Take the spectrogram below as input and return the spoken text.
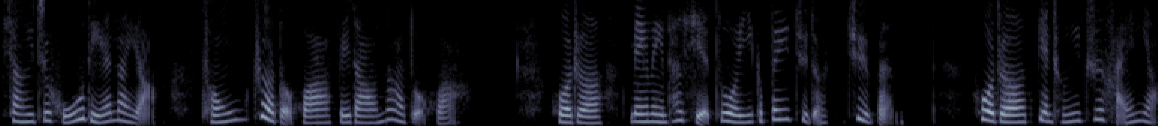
像一只蝴蝶那样从这朵花飞到那朵花，或者命令他写作一个悲剧的剧本，或者变成一只海鸟，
